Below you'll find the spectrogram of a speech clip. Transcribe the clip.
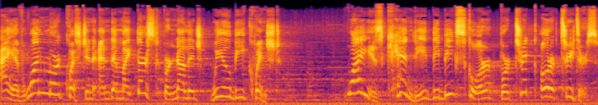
I have one more question and then my thirst for knowledge will be quenched. Why is candy the big score for trick or treaters?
